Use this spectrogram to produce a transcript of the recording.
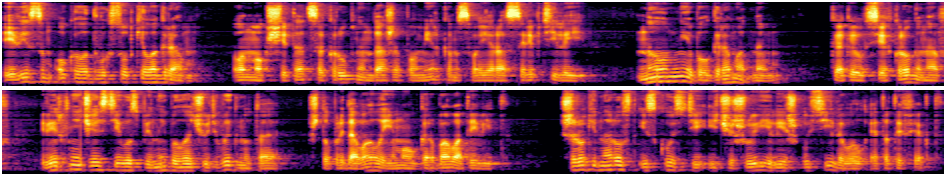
и весом около 200 килограмм. Он мог считаться крупным даже по меркам своей расы рептилий, но он не был громадным. Как и у всех кроганов, верхняя часть его спины была чуть выгнута, что придавало ему горбоватый вид. Широкий нарост из кости и чешуи лишь усиливал этот эффект.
